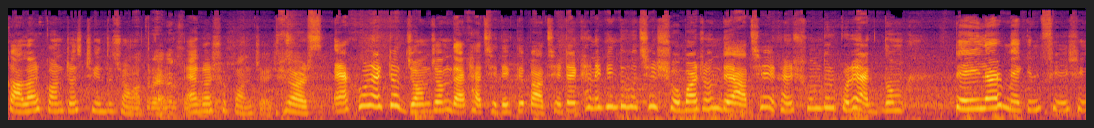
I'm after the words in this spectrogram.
কালার কন্ট্রাস্ট কিন্তু চমৎকার। 1150 এগারোশো পঞ্চাশ। এখন একটা জমজম দেখাচ্ছে দেখতে পাচ্ছেন। এটা এখানে কিন্তু হচ্ছে শোবাটন দেওয়া আছে। এখানে সুন্দর করে একদম টেইলার মেকিং ফিনিশিং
